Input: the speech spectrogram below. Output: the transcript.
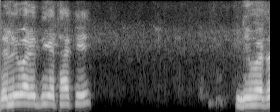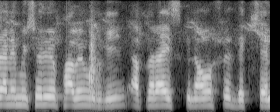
ডেলিভারি দিয়ে থাকি। ডিমের রানী মিশরীয় ফার্মি মুরগি আপনারা স্ক্রিনে অবশ্যই দেখছেন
